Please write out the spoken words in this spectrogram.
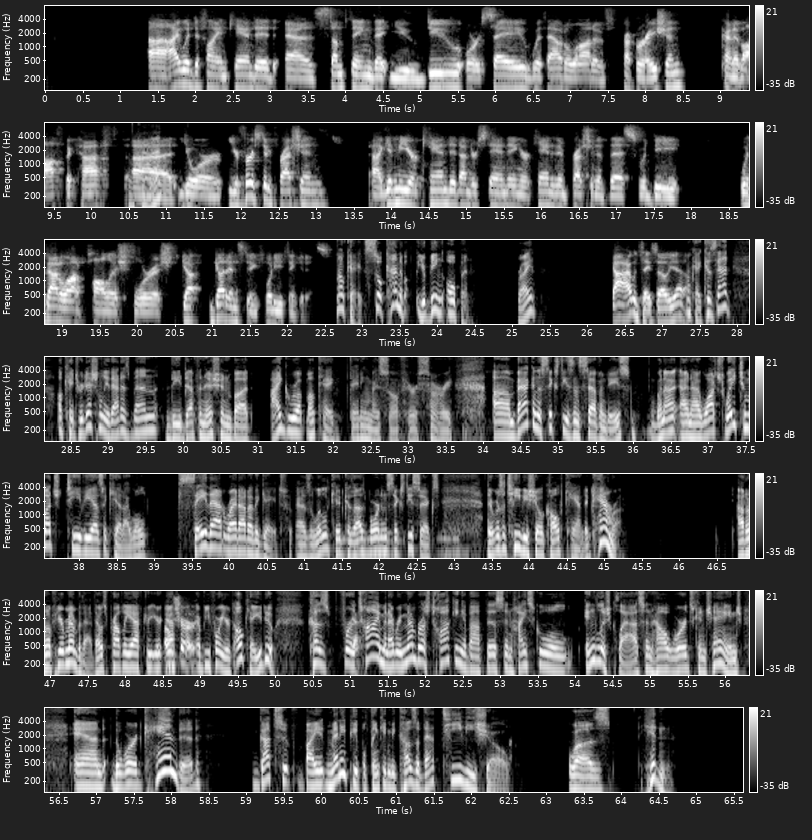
Uh, I would define candid as something that you do or say without a lot of preparation kind of off the cuff. Okay. Uh, your your first impression Uh, give me your candid understanding or candid impression of this. Would be without a lot of polish, flourish, gut gut instinct. What do you think it is? Okay, so kind of you're being open, right? Yeah, I would say so. Yeah. Okay, because that, okay, traditionally that has been the definition, but I grew up, okay, dating myself here, sorry. Um, back in the 60s and 70s, when I, and I watched way too much TV as a kid, I will say that right out of the gate. As a little kid, because I was born in 66, there was a TV show called Candid Camera. I don't know if you remember that. That was probably after your, Oh, after, sure. or before your. Okay, you do, because for a time, and I remember us talking about this in high school English class and how words can change, and the word "candid" got to by many people thinking because of that TV show was hidden.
